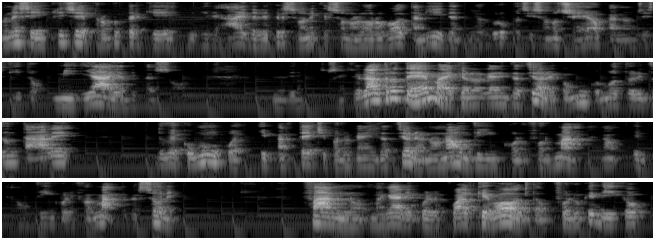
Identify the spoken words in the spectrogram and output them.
non è semplice proprio perché dire, hai delle persone che sono a loro volta leader, nel gruppo ci sono CEO che hanno gestito migliaia di persone. L'altro tema è che un'organizzazione comunque molto orizzontale dove comunque chi partecipa all'organizzazione non ha un vincolo formale, no? quindi ha un vincolo informale, le persone fanno magari quel, qualche volta quello che dico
